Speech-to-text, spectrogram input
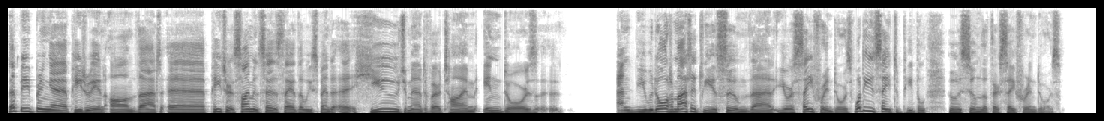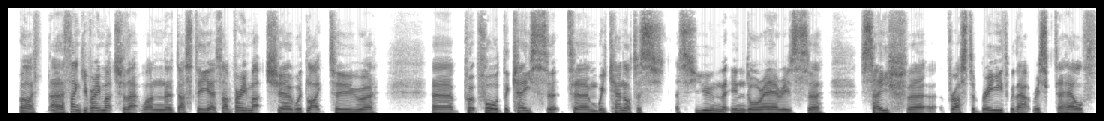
Let me bring uh, Peter in on that. Uh, Peter, Simon says there that we spend a, huge amount of our time indoors. Uh, and you would automatically assume that you're safer indoors. What do you say to people who assume that they're safer indoors? Well, uh, thank you very much for that one, uh, Dusty. Yes, I very much uh, would like to uh, uh, put forward the case that um, we cannot as- assume that indoor air is uh, safe for us to breathe without risk to health,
